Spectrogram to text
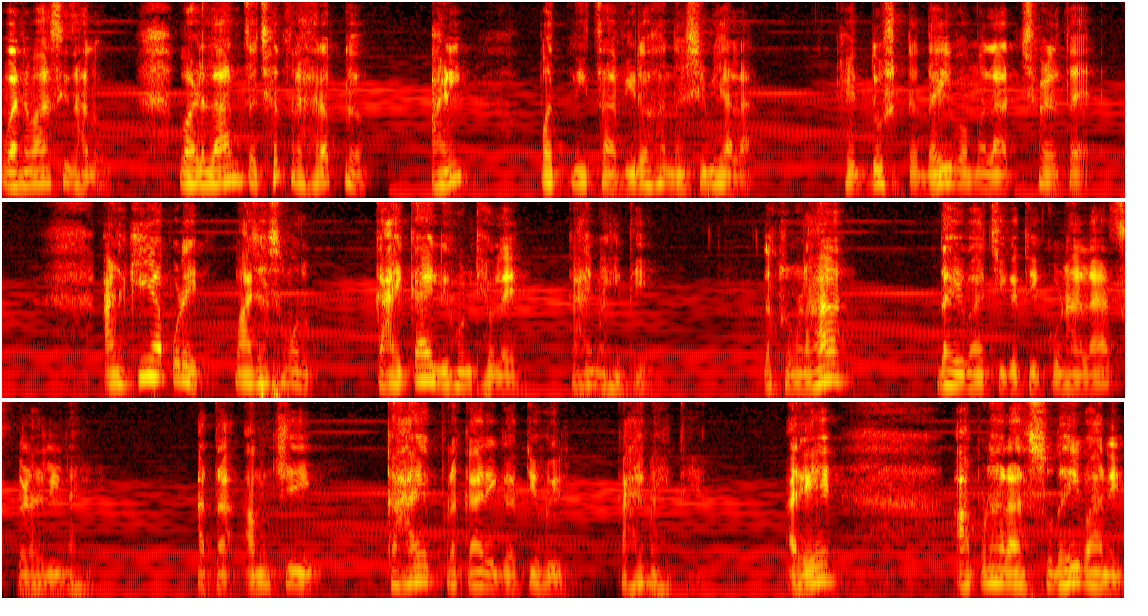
वनवासी झालो. वडिलांचं छत्र हरपलं आणि पत्नीचा विरह नशिबी आला. हे दुष्ट दैव मला छळतंय. आणखी यापुढे माझ्यासमोर काय काय लिहून ठेवलंय काय माहिती? लक्ष्मणा दैवाची गती कुणालाच कळली नाही. आता आमची काय प्रकारे गती होईल काय माहिती? अरे आपणाला सुदैवाने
